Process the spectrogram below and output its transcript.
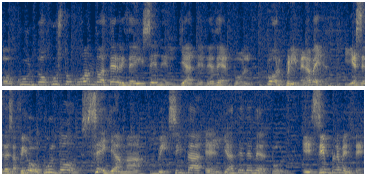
oculto justo cuando aterricéis en el yate de Deadpool, por primera vez. Y ese desafío oculto se llama Visita el yate de Deadpool. Y simplemente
